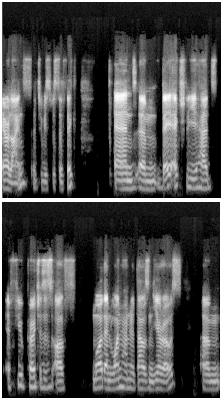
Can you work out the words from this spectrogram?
airlines, uh, to be specific. And um, they actually had a few purchases of more than 100,000 euros um,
